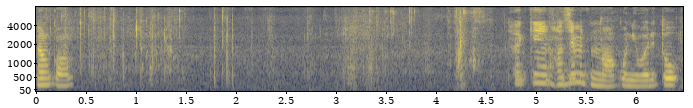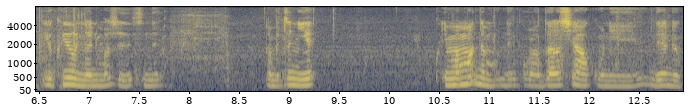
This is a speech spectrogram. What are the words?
なんか最近初めての箱に割と行くようになりましてですね。別に今までもねこれ新しい箱に出る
